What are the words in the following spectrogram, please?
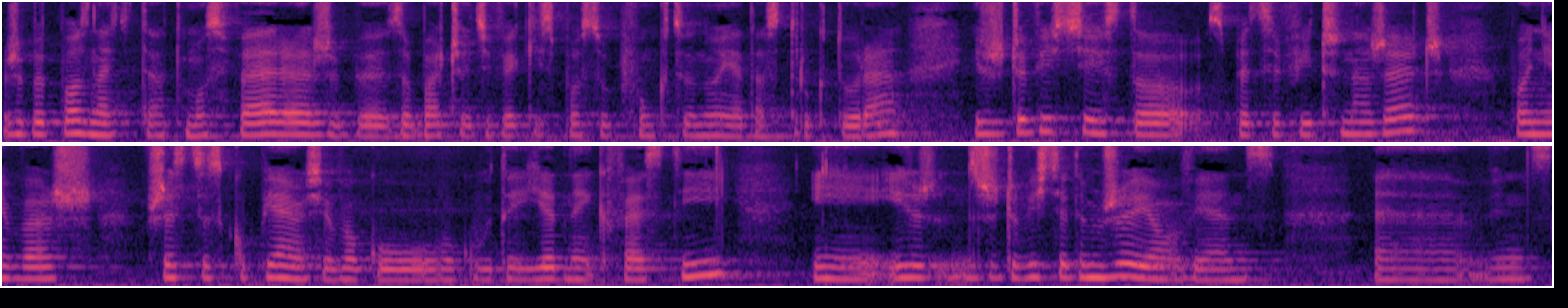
żeby poznać tę atmosferę, żeby zobaczyć, w jaki sposób funkcjonuje ta struktura. I rzeczywiście jest to specyficzna rzecz, ponieważ wszyscy skupiają się wokół, wokół tej jednej kwestii i, i rzeczywiście tym żyją, więc. E, więc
